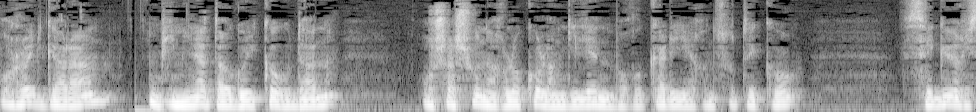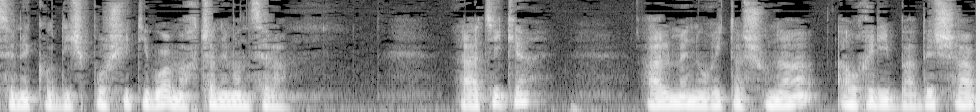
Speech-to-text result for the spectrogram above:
Horroit gara, 2008ko udan, osasun arloko langileen borrokari erantzuteko, segur izeneko dispositiboa martxan eman zela. Ahatik, ahalmen urritasuna, aurreri babesa,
